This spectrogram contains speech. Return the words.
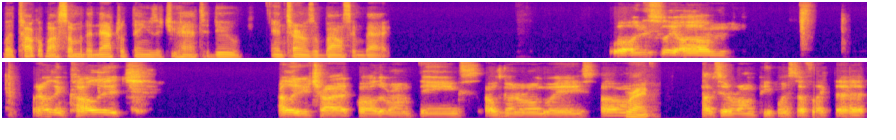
but talk about some of the natural things that you had to do in terms of bouncing back. Well, honestly, um, when I was in college, I literally tried all the wrong things. I was going the wrong ways. Um, right. Talked to the wrong people and stuff like that.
